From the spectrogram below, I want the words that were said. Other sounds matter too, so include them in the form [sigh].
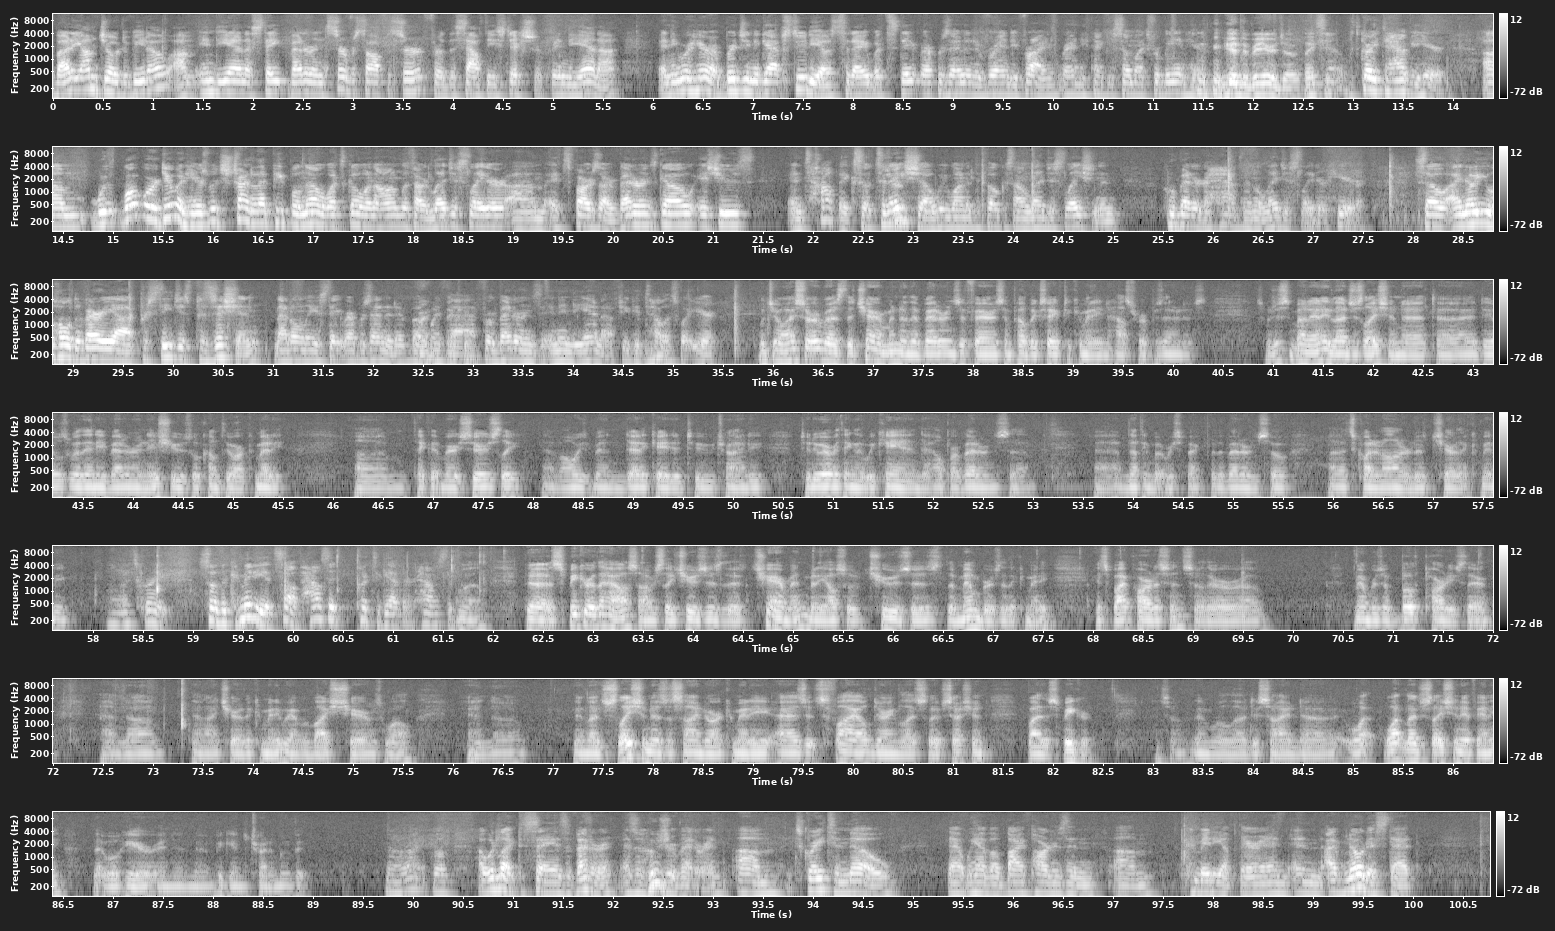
everybody. I'm Joe DeVito. I'm Indiana State Veteran Service Officer for the Southeast District of Indiana. And we're here at Bridging the Gap Studios today with State Representative Randy Frye. Randy, thank you so much for being here. [laughs] Good to be here, Joe. Thank you. It's great to have you here. Um, we, what we're doing here is we're just trying to let people know what's going on with our legislator um, as far as our veterans go, issues and topics. So today's show, we wanted to focus on legislation and who better to have than a legislator here. So I know you hold a very uh, prestigious position, not only a state representative, but Right, with uh, for veterans in Indiana. If you could tell us what you're. Well, Joe, I serve as the chairman of the Veterans Affairs and Public Safety Committee in the House of Representatives. So just about any legislation that uh, deals with any veteran issues will come through our committee. Um, Take that very seriously. I've always been dedicated to trying to, to do everything that we can to help our veterans. Uh, I have nothing but respect for the veterans, so uh, it's quite an honor to chair that committee. Well, that's great. So the committee itself, how's it put together? How's the Well, the Speaker of the House obviously chooses the chairman, but he also chooses the members of the committee. It's bipartisan, so there are uh, members of both parties there. And um, and I chair the committee. We have a vice chair as well. And uh, then legislation is assigned to our committee as it's filed during the legislative session by the Speaker. And so then we'll uh, decide uh, what, what legislation, if any, that we'll hear and then uh, begin to try to move it. All right. Well, I would like to say, as a veteran, as a Hoosier veteran, um, it's great to know that we have a bipartisan um, committee up there, and, and I've noticed that,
